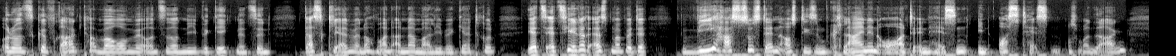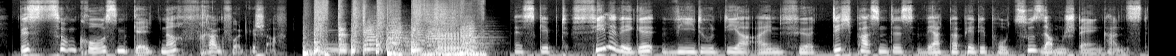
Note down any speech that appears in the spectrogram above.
und uns gefragt haben, warum wir uns noch nie begegnet sind. Das klären wir nochmal ein andermal, liebe Gertrud. Jetzt erzähl doch erstmal bitte, wie hast du es denn aus diesem kleinen Ort in Hessen, in Osthessen, muss man sagen, bis zum großen Geld nach Frankfurt geschafft? Es gibt viele Wege, wie du dir ein für dich passendes Wertpapierdepot zusammenstellen kannst.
